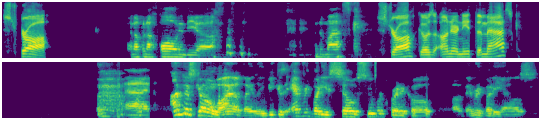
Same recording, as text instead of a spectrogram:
Straw. and up in a hole in the uh, in the mask. Straw goes underneath the mask. Uh, I'm just going wild lately because everybody is so super critical of everybody else.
